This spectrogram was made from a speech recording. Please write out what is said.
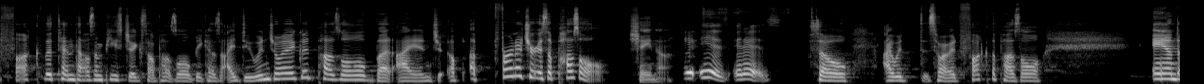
fuck the 10,000 piece jigsaw puzzle because I do enjoy a good puzzle, but I enjoy a, a furniture is a puzzle, Shayna. It is. It is. So I would so I would fuck the puzzle. And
